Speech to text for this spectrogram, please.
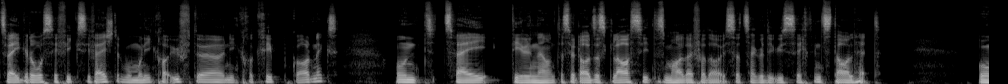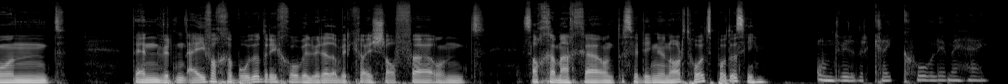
zwei grosse fixe Fester, wo man nicht öffnen kann, nicht kippen gar nichts. Und zwei Dirnen. Und das wird alles Glas sein, dass man halt einfach da sozusagen die Aussicht ins Tal hat. Und dann wird ein einfacher Boden drin kommen, weil wir da wirklich arbeiten und Sachen machen und das wird irgendeine Art Holzboden sein. Und weil wir keine Kohle mehr haben.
